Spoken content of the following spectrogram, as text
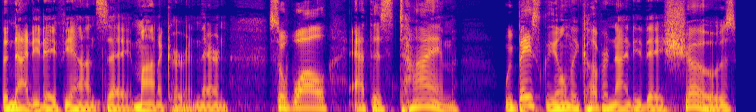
the 90 Day Fiance moniker in there. And so while at this time we basically only cover 90 day shows,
